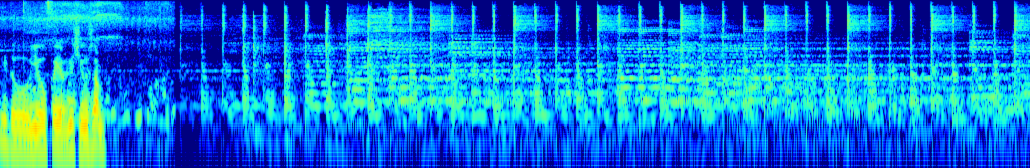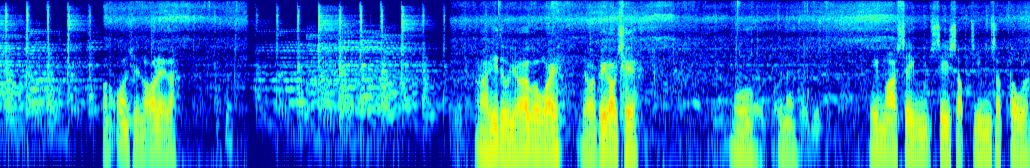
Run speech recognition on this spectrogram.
呢度要非常之小心。安全攞嚟啦！啊，呢度有一個位，又係比較斜。哦，真係起碼四四十至五十度啦。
